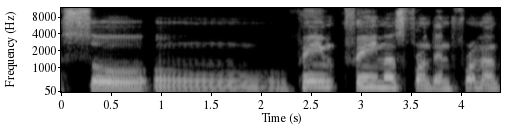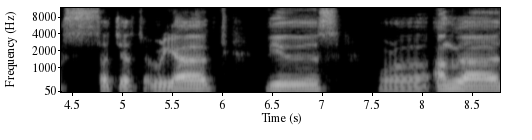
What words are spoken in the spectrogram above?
so uh, fam famous front-end frameworks such as React, Vue, or Angular,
